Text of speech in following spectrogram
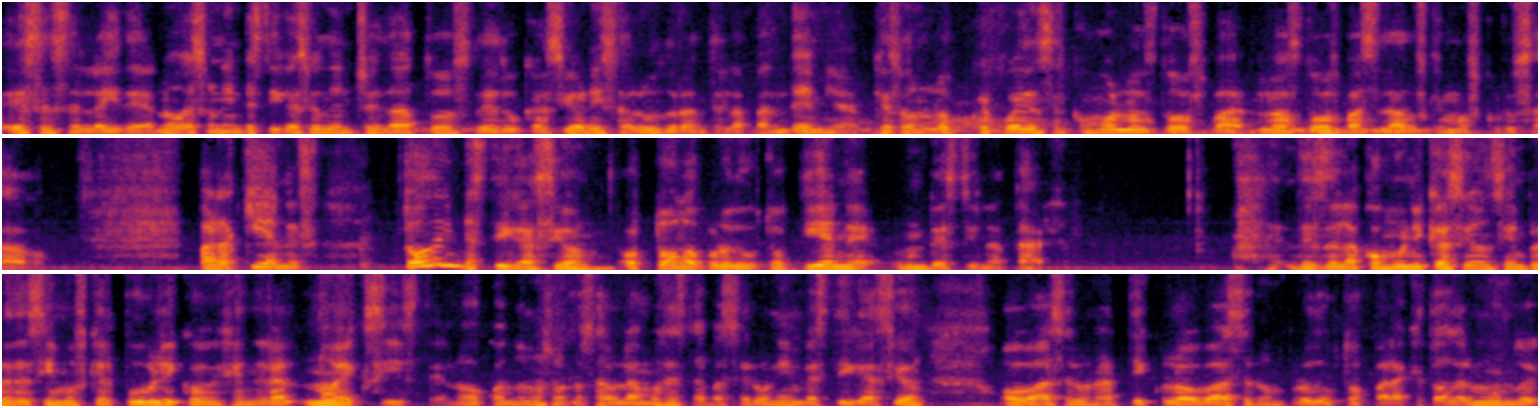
esa es la idea, ¿no? Es una investigación entre datos de educación y salud durante la pandemia, que son lo que pueden ser como los dos, los dos bases de datos que hemos cruzado. ¿Para quiénes? Toda investigación o todo producto tiene un destinatario. Desde la comunicación siempre decimos que el público en general no existe, ¿no? Cuando nosotros hablamos, esta va a ser una investigación o va a ser un artículo o va a ser un producto para que todo el mundo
